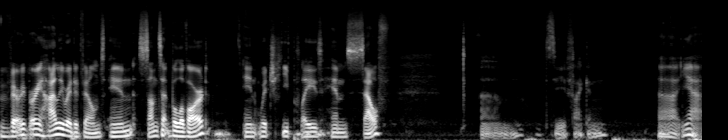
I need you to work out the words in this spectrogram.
very, very highly rated films in Sunset Boulevard, in which he plays himself. Um, let's see if I can. Uh, yeah,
